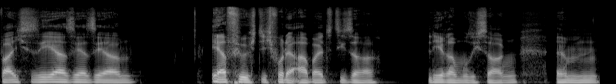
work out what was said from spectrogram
war ich sehr, sehr, sehr ehrfürchtig vor der Arbeit dieser Lehrer, muss ich sagen. Ähm,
